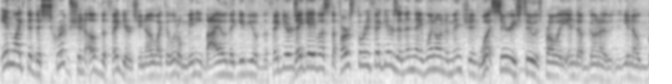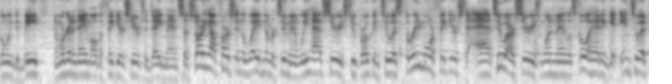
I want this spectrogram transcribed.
in, like, the description of the figures, you know, like the little mini bio they give you of the figures. They gave us the first three figures, and then they went on to mention what Series 2 is probably end up gonna, you know, going to to be, and we're going to name all the figures here today, man. So starting out first in the wave number two, man, we have Series 2 broken to us. Three more figures to add to our Series 1, man. Let's go ahead and get into it.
